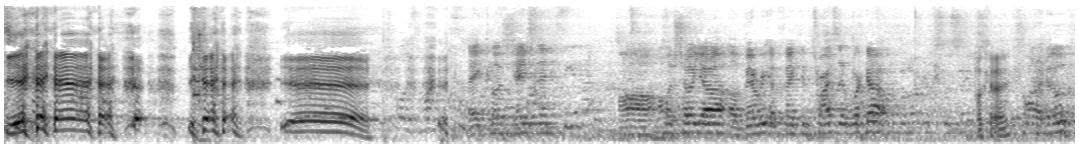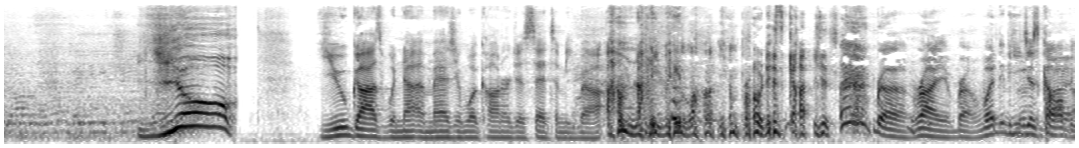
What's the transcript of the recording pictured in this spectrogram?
yeah. Yeah. Yeah. Hey, Coach Jason. Uh, I'm gonna show y'all a very effective tricep workout. Okay. What you wanna do? Yo. You guys would not imagine what Connor just said to me, bro. I'm not even lying, bro. This guy is, bro. Ryan, bro. What did he just call me,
